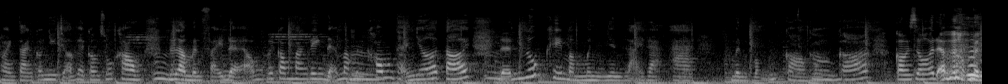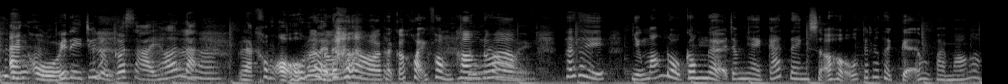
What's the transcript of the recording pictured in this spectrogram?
hoàn toàn coi như trở về con số không ừ. nên là mình phải để ở một cái công văn riêng để mà ừ. mình không thể nhớ tới ừ. đến lúc khi mà mình nhìn lại ra à mình vẫn còn, còn. có con số để mà mình an ủi đi chứ đừng có xài hết là à. là không ổn rồi đúng đó rồi phải có khoản phòng thân đúng, đúng không? thế thì những món đồ công nghệ trong nhà cát đang sở hữu cát có thể kể một vài món không?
